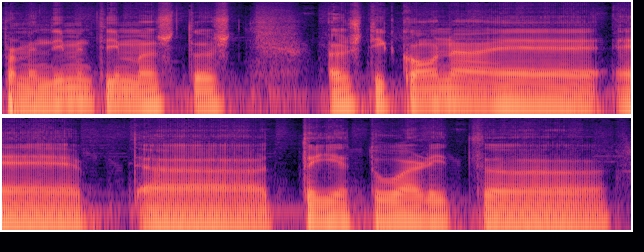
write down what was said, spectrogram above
për mendimin tim është është është ikona e e uh, të jetuarit uh,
